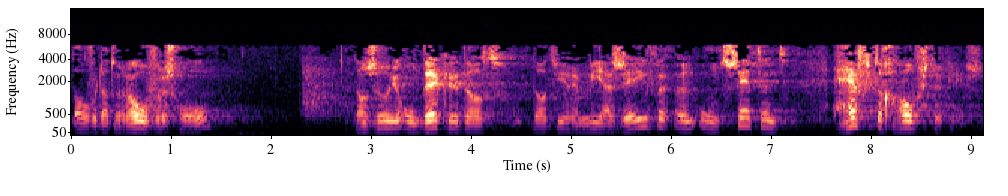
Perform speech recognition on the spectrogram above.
over dat rovershol, dan zul je ontdekken dat, dat Jeremia 7 een ontzettend heftig hoofdstuk is.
